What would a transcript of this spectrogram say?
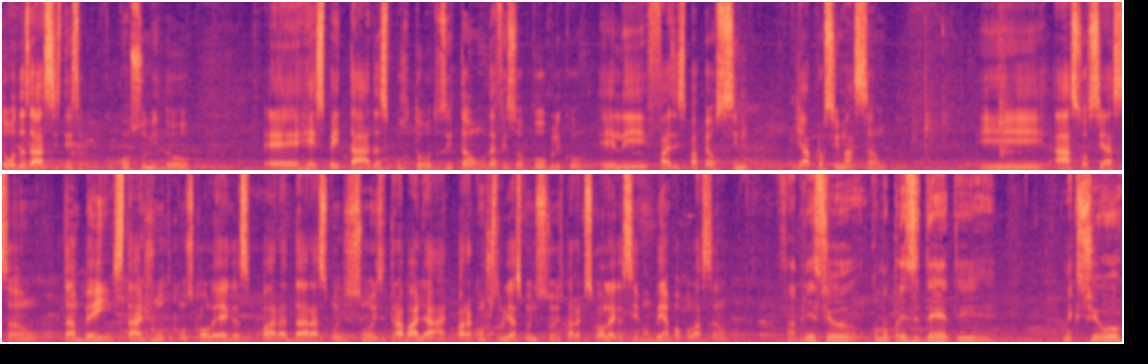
todas a assistência ao consumidor, é, respeitadas por todos. Então, o defensor público ele faz esse papel sim de aproximação e a associação também está junto com os colegas para dar as condições e trabalhar para construir as condições para que os colegas sirvam bem à população. Fabrício, como presidente, como é que o senhor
